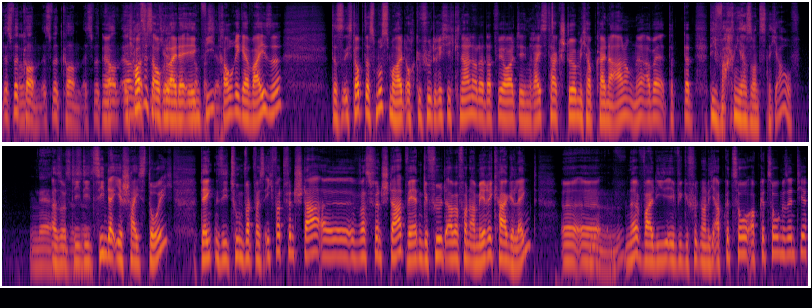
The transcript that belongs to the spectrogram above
das wird kommen, es wird kommen, es wird Ja, kommen. ich Irgendwas hoffe es auch leider irgendwie, passieren. traurigerweise. Das, ich glaube, das muss man halt auch gefühlt richtig knallen oder dass wir halt den Reichstag stürmen. Ich habe keine Ahnung, ne? Aber das, das, die wachen ja sonst nicht auf. Nee, Also die, die ziehen da ihr Scheiß durch, denken, sie tun was weiß ich, was für ein Staat, äh, was für ein Staat, werden gefühlt aber von Amerika gelenkt. Äh, äh, Mhm. ne, weil die irgendwie gefühlt noch nicht abgezo abgezogen sind hier.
